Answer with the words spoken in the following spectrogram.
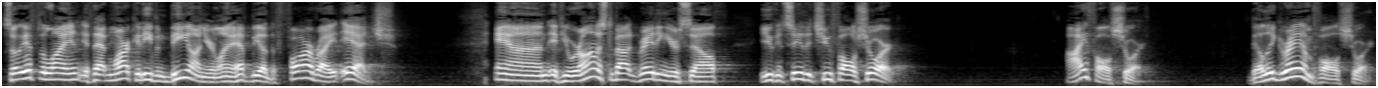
So if the line, if that mark could even be on your line, it'd have to be on the far right edge. And if you were honest about grading yourself, you can see that you fall short. I fall short. Billy Graham falls short.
